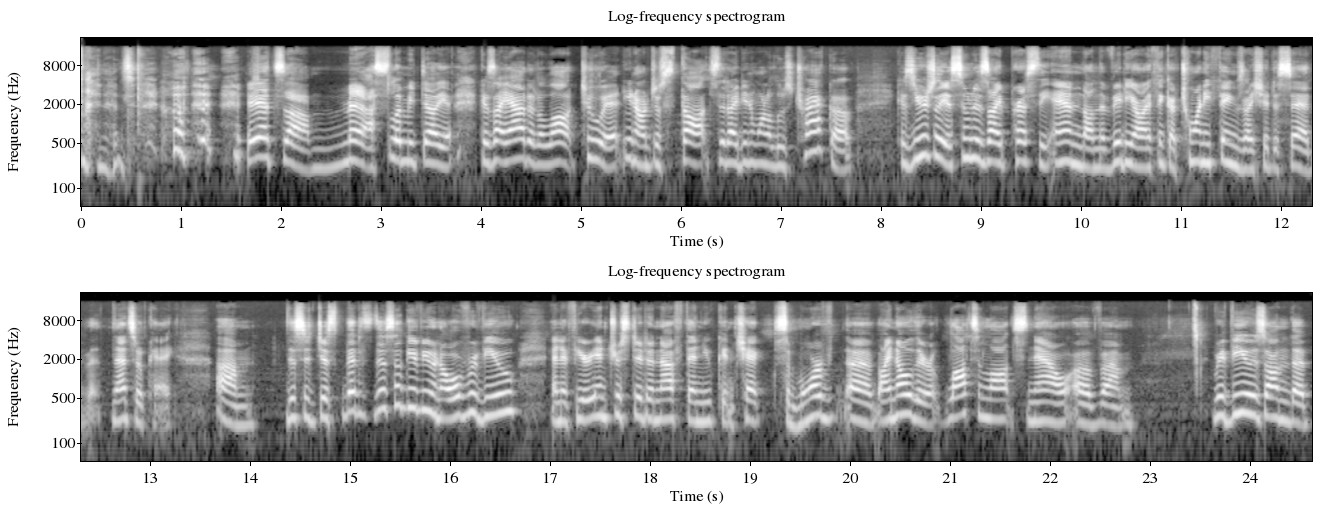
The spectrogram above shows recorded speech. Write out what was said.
it's a mess, let me tell you, because I added a lot to it, you know, just thoughts that I didn't want to lose track of. Because usually as soon as I press the end on the video, I think of 20 things I should have said, but that's okay. Um, this is just, this will give you an overview, and if you're interested enough, then you can check some more. Uh, I know there are lots and lots now of um, reviews on the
